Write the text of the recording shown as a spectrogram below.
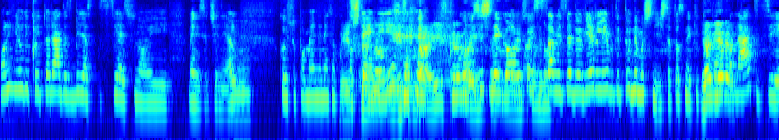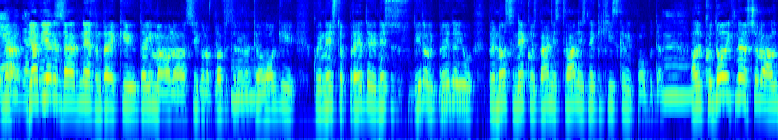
onih ljudi koji to rade zbilja svjesno i meni se čini, jel? Koji su po meni nekako. Iskreno, pošteniji. isk- da, iskreno, Kužiš iskreno, nego ovi koji su iskreno. sami sebe uvjerili, evo ti tu nemaš ništa, to su neki Ja vjerujem- fanatici, Da, ga. ja vjerujem da, ne znam, da, je, da ima ono, sigurno profesora Mm. na teologiji koji nešto predaju, nešto su studirali, predaju, prenose neko znanje stvarno iz nekih iskrenih pobuda. Mm. Ali kod ovih naš, ono, ali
